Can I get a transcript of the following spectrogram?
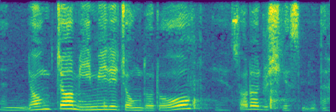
0.2mm 정도로 예, 썰어 주시겠습니다.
